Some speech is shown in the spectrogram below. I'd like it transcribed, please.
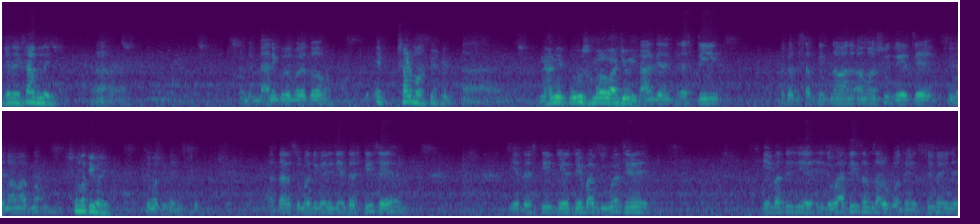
જેનો હિસાબ નહીં. હા. જ્ઞાની પુરુષ મળે તો? એક ક્ષણમાં. હા. જ્ઞાની પુરુષ મળવા જોઈએ. કારણ કે દ્રષ્ટિ વખત સંકેત આમાં શું ઘેર છે? શું નામ આપનું? સુમતિભાઈ. સુમતીભાઈ. અત્યારે સુમતિબેન જે દ્રષ્ટિ છે એ દ્રષ્ટિ જે જે બાજુ જુએ છે એ બધું જોવાથી સંસાર ઊભો થયો. શું થયું છે?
